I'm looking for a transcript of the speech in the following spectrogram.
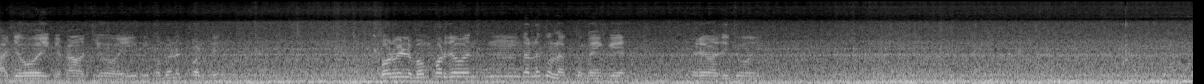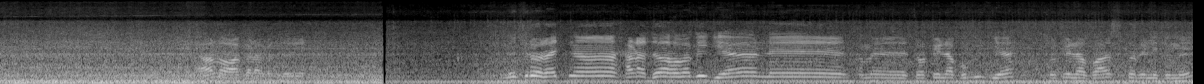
હાજર હોય કે કાં થયો હોય, એ ખબર નથી પડતી. ફોર વ્હીલર બમ્પર જવાનું તો નહોતું લાગતું કંઈ કે રહેવા દીધું હોય. હાલો આગળ આગળ જોઈએ. મિત્રો, રાતના સાડા દસ વાગી ગયા અને અમે ચોટીલા પૂગી ગયા. ચોટીલા પાસ કરી લીધું મેં.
